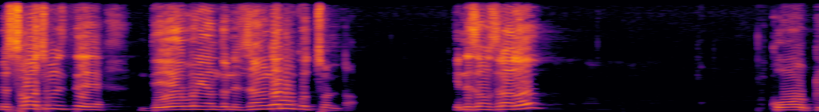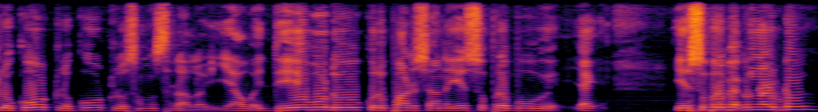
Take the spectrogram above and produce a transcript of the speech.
విశ్వాసం ఉంచితే దేవుని అందు నిజంగా నువ్వు కూర్చుంటావు. ఎన్ని సంవత్సరాలు? కోట్లు కోట్లు కోట్లు సంవత్సరాలు. ఎవ దేవుడు కురుపాడుశాన యేసుప్రభు యేసుప్రభు ఎక్కడున్నాడు ఇప్పుడు?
